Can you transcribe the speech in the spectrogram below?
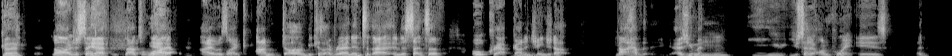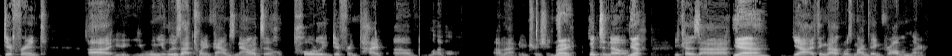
Go ahead. No, I was just saying Yeah. that's why Yeah. I was like, I'm done because I ran into that in the sense of, oh crap, got to Mhm. change it up. Not have the, as you meant, Mhm. you you said it on point is a different. Uh, you, you, when you lose that 20 pounds, now it's a totally different type of level of that nutrition. So Right. good to know. Yep. Because uh, Yeah. yeah, I think that was my big problem there.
